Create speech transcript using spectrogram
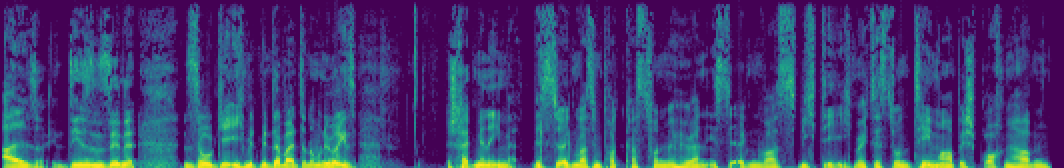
Also, in diesem Sinne, so gehe ich mit Mitarbeitern um. Und übrigens, schreib mir eine E-Mail. Willst du irgendwas im Podcast von mir hören? Ist dir irgendwas wichtig? Möchtest du ein Thema besprochen haben?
